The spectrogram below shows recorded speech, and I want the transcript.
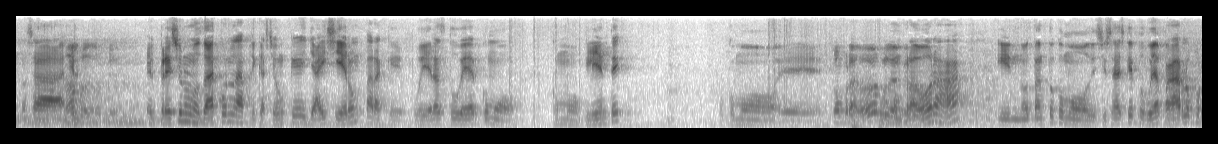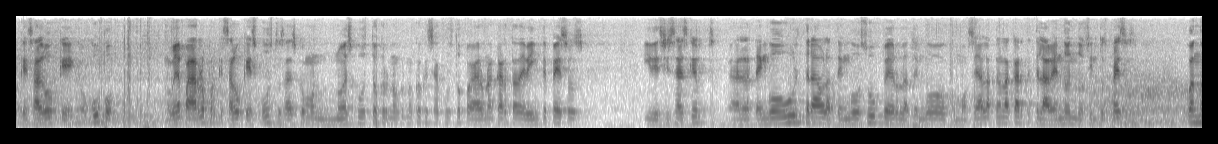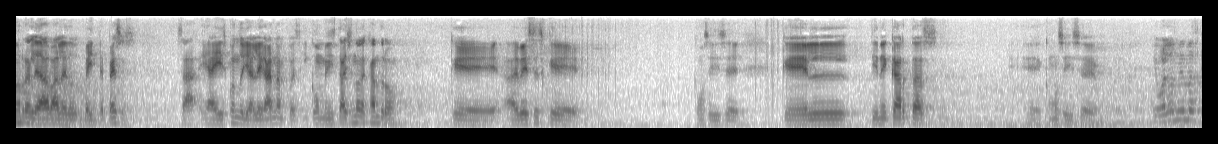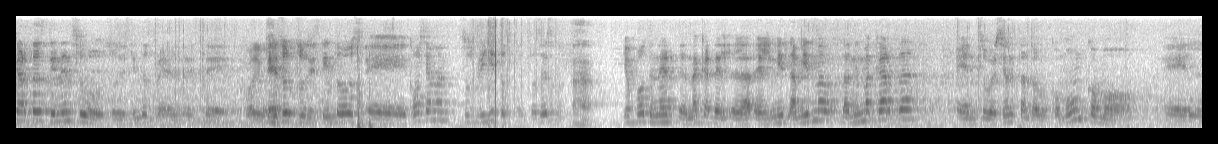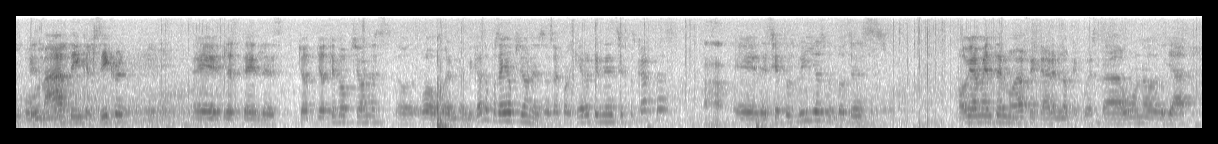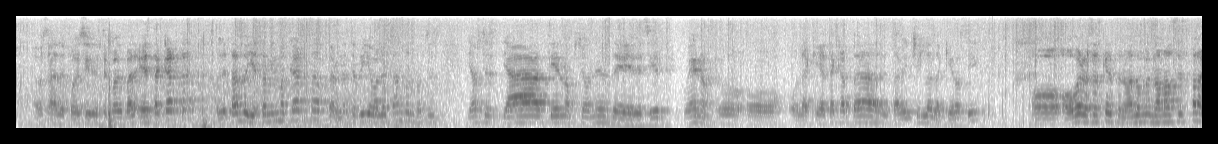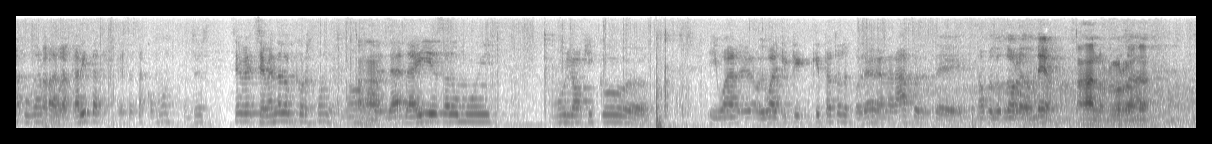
O sea, No, el, pues. El precio nos da con la aplicación que ya hicieron para que pudieras tú ver como, como cliente o como, eh, Comprador, como pues, comprador, ajá. y no tanto como decir, ¿sabes qué? Pues voy a pagarlo porque es algo que ocupo. No voy a pagarlo porque es algo que es justo, ¿sabes? Como no es justo, no, no creo que sea justo pagar una carta de 20 pesos y decir, ¿sabes qué? La tengo ultra o la tengo super o la tengo como sea, la tengo la carta y te la vendo en 200 pesos. Cuando en realidad vale do- 20 pesos. O sea, y ahí es cuando ya le ganan, pues. Y como me está diciendo Alejandro, que hay veces que, ¿cómo se dice? Que él tiene cartas, eh, ¿cómo se dice? Igual las mismas cartas tienen su- sus distintos este, Códigos. tienen sus, sus distintos, eh, ¿cómo se llaman? Sus brillitos. Entonces, Ajá. yo puedo tener de una, de la, el la misma, la misma carta en su versión tanto común como el Prismatic, el Secret. Eh, les- te- les- yo, yo tengo opciones, o, o en, en mi caso pues hay opciones, o sea, cualquiera tiene ciertas cartas Ajá. eh, de ciertos brillos, entonces obviamente me voy a fijar en lo que cuesta uno, ya, o sea, le puedo decir, este, esta carta vale tanto y esta misma carta, pero en este brillo vale tanto, entonces ya ustedes ya tienen opciones de decir, bueno, o, o, o la que esta carta está bien chila, la quiero así, o, o bueno, sabes que nomás, lo- nomás es para jugar, Para para, jugar. cascarita, esta está común, entonces se, ve- se vende lo que corresponde, ¿no? De, de- de ahí es algo muy, muy lógico. eh, Igual, eh, o igual ¿qué, qué, qué tanto le podría ganar? Ah, pues este, no, pues lo, lo redondeo. Ajá, lo, lo O sea, redondea.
